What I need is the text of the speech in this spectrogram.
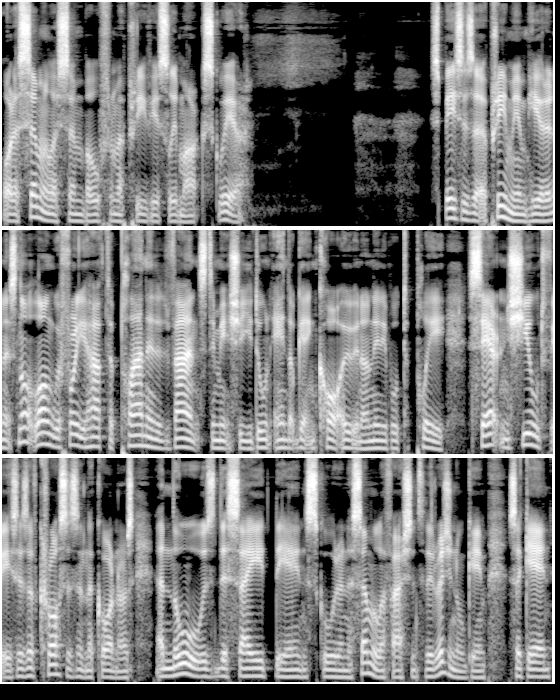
or a similar symbol from a previously marked square. Space is at a premium here, and it's not long before you have to plan in advance to make sure you don't end up getting caught out and unable to play. Certain shield faces have crosses in the corners, and those decide the end score in a similar fashion to the original game. So, again,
